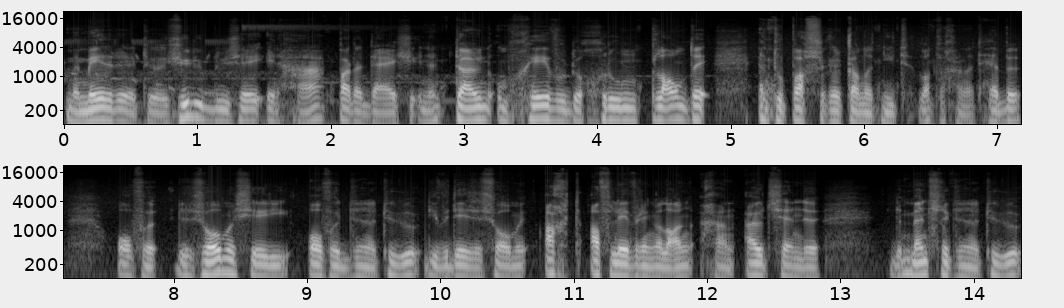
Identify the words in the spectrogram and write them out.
mijn mederedacteur Julie Blusé in haar paradijsje in een tuin omgeven door groen, planten. En toepasselijker kan het niet, want we gaan het hebben over de zomerserie over de natuur die we deze zomer acht afleveringen lang gaan uitzenden. De menselijke natuur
